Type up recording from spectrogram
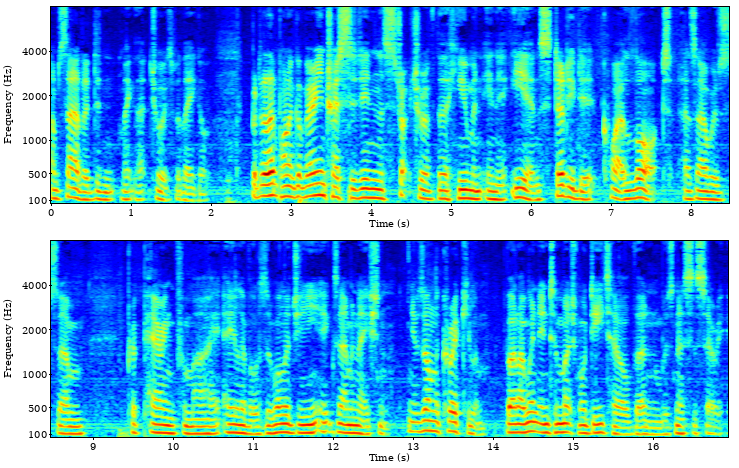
I'm sad I didn't make that choice, but there you go. But at that point, I got very interested in the structure of the human inner ear and studied it quite a lot as I was um, preparing for my A level zoology examination. It was on the curriculum, but I went into much more detail than was necessary.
